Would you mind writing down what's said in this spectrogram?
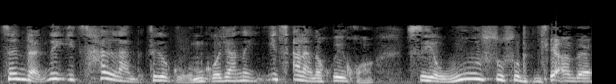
真的，那一灿烂的这个我们国家那一灿烂的辉煌，是有无数数的这样的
